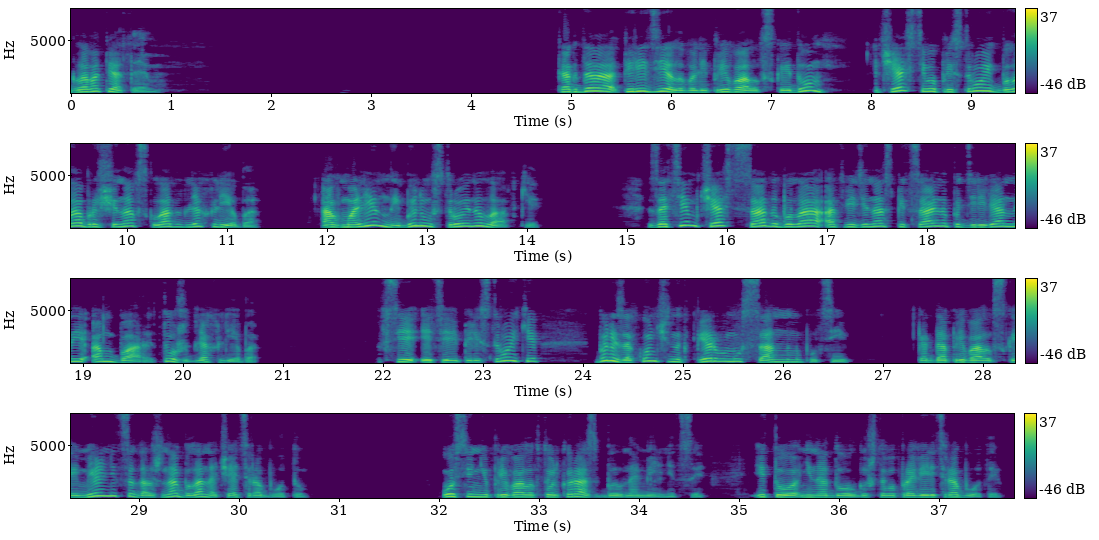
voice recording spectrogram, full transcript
Глава пятая. Когда переделывали Приваловский дом, часть его пристроек была обращена в склады для хлеба, а в Маленной были устроены лавки. Затем часть сада была отведена специально под деревянные амбары, тоже для хлеба. Все эти перестройки были закончены к первому санному пути когда Приваловская мельница должна была начать работу. Осенью Привалов только раз был на мельнице, и то ненадолго, чтобы проверить работы.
